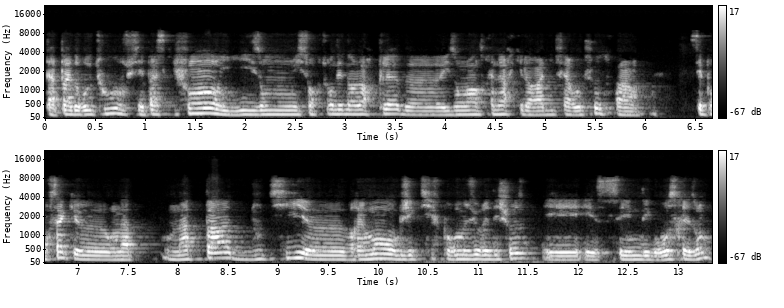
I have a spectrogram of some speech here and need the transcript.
T'as pas de retour, tu sais pas ce qu'ils font. Ils ont ils sont retournés dans leur club, ils ont l'entraîneur qui leur a dit de faire autre chose. Enfin, c'est pour ça qu'on n'a on n'a pas d'outils euh, vraiment objectifs pour mesurer des choses et, et c'est une des grosses raisons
